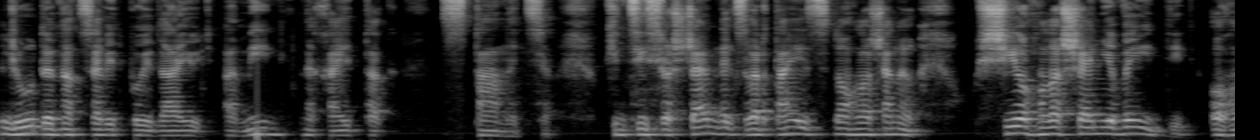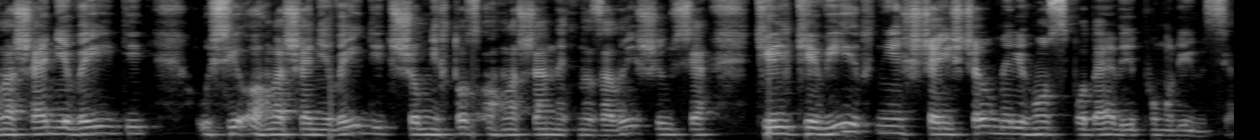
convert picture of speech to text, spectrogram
Люди на це відповідають Амінь. Нехай так станеться. В кінці священник звертається до оглашених. Всі оглашені вийдіть, оглашені вийдіть, усі оглашені вийдіть, щоб ніхто з оглашених не залишився, тільки вірні ще й ще в мирі Господеві помолімся.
